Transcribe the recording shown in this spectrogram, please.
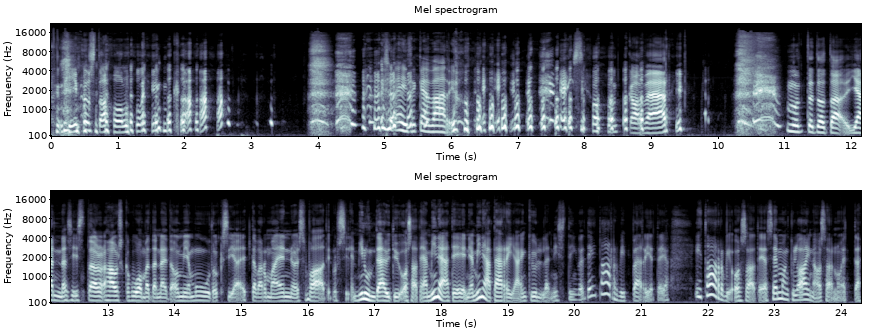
kiinnosta ollenkaan. ei sekään väärin ei, ei se olekaan väärin. Mutta tota, jännä, siis on hauska huomata näitä omia muutoksia, että varmaan en olisi vaatinut sille, minun täytyy osata ja minä teen ja minä pärjään kyllä, niin sitten että ei tarvi pärjätä ja ei tarvi osata. Ja sen mä oon kyllä aina osannut, että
